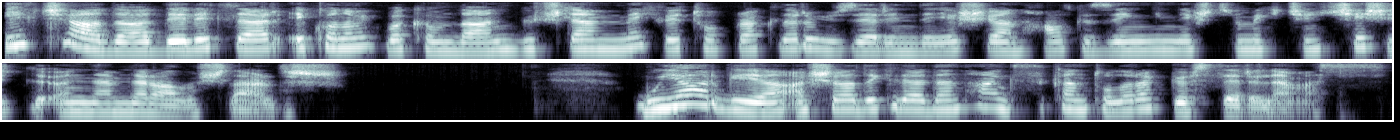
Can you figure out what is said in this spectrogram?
İlk çağda devletler ekonomik bakımdan güçlenmek ve toprakları üzerinde yaşayan halkı zenginleştirmek için çeşitli önlemler almışlardır. Bu yargıya aşağıdakilerden hangisi kanıt olarak gösterilemez?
